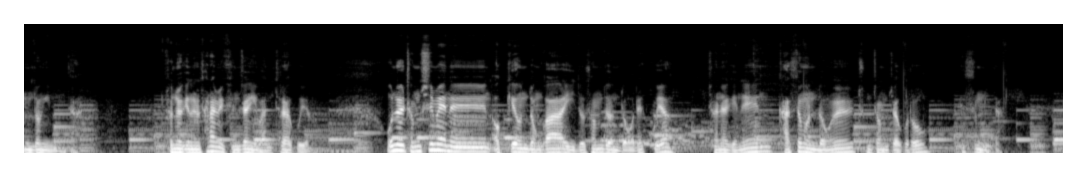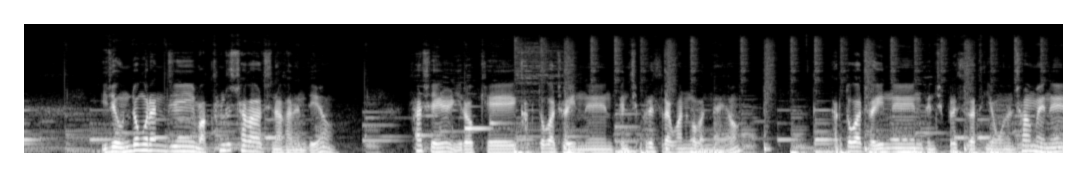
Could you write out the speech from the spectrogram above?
운동입니다. 저녁에는 사람이 굉장히 많더라고요. 오늘 점심에는 어깨 운동과 2도 3도 운동을 했고요. 저녁에는 가슴 운동을 중점적으로 했습니다. 이제 운동을 한 지 막 3주차가 지나가는데요. 사실 이렇게 각도가 져 있는 벤치프레스라고 하는 거 맞나요? 각도가 져 있는 벤치프레스 같은 경우는 처음에는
